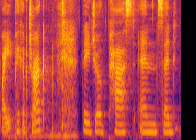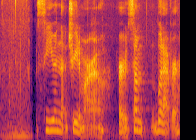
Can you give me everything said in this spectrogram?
white pickup truck, they drove past and said, "See you in that tree tomorrow," or some whatever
